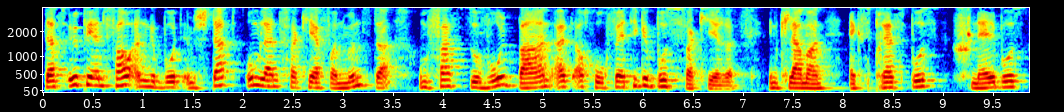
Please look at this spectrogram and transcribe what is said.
das ÖPNV-Angebot im Stadt-Umlandverkehr von Münster umfasst sowohl Bahn- als auch hochwertige Busverkehre, in Klammern Expressbus, Schnellbus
